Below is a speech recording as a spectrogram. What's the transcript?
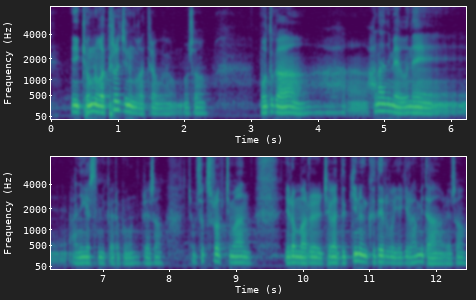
이 경로가 틀어지는 것 같더라고요. 그래서 모두가 하나님의 은혜 아니겠습니까, 여러분? 그래서 좀 쑥스럽지만 이런 말을 제가 느끼는 그대로 얘기를 합니다. 그래서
